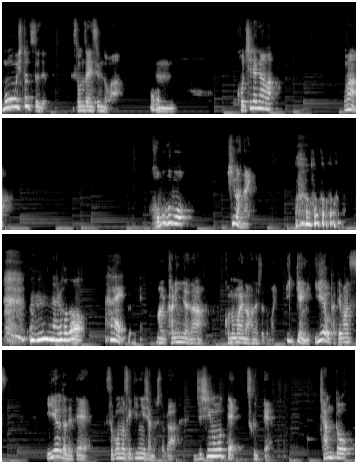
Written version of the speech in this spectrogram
もう一つ存在するのは、おうん、こちら側は、ほぼほぼ非はない。うん、なるほど。はい。まあ仮にだな、この前の話だと、まあ、一軒家を建てます。家を建てて、そこの責任者の人が自信を持って作って、ちゃんと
